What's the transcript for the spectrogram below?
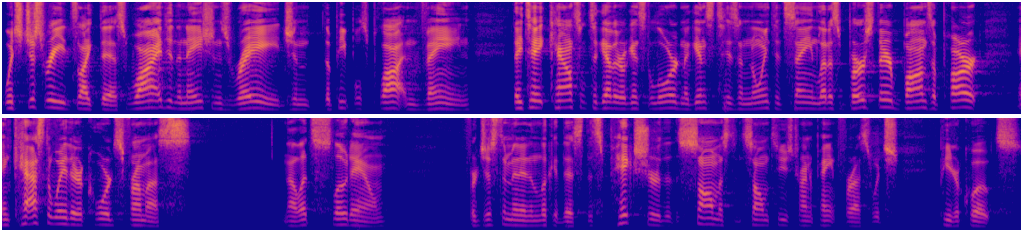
which just reads like this Why do the nations rage and the peoples plot in vain? They take counsel together against the Lord and against his anointed, saying, Let us burst their bonds apart and cast away their cords from us. Now let's slow down for just a minute and look at this. This picture that the psalmist in Psalm 2 is trying to paint for us, which Peter quotes,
